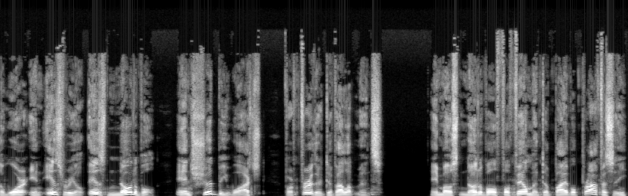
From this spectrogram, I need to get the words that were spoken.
The war in Israel is notable and should be watched for further developments. A most notable fulfillment of Bible prophecy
